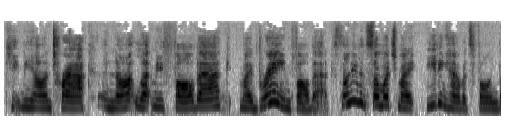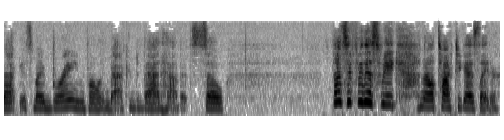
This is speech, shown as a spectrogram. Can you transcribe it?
keep me on track and not let me fall back, my brain fall back. It's not even so much my eating habits falling back, it's my brain falling back into bad habits. So that's it for this week, and I'll talk to you guys later.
